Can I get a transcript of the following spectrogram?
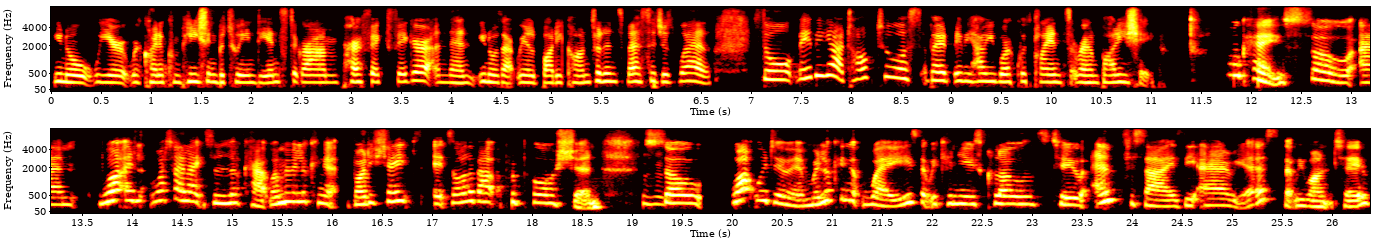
you know, we're we're kind of competing between the Instagram perfect figure and then, you know, that real body confidence message as well. So maybe yeah, talk to us about maybe how you work with clients around body shape. Okay, so um what I what I like to look at when we're looking at body shapes, it's all about proportion. Mm-hmm. So what we're doing, we're looking at ways that we can use clothes to emphasize the areas that we want to.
